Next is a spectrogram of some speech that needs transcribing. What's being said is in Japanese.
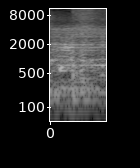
Yeah.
